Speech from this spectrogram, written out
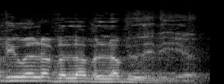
love you, I love, I love, I love you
